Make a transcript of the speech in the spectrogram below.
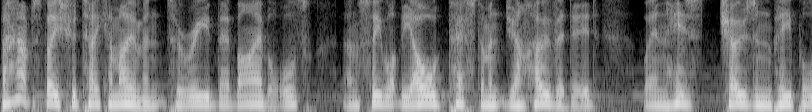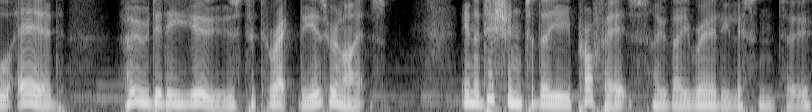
Perhaps they should take a moment to read their Bibles and see what the Old Testament Jehovah did when his chosen people erred. Who did he use to correct the Israelites? In addition to the prophets, who they rarely listened to,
